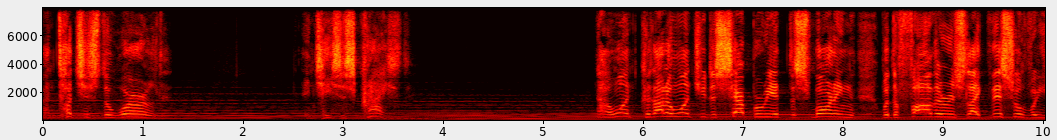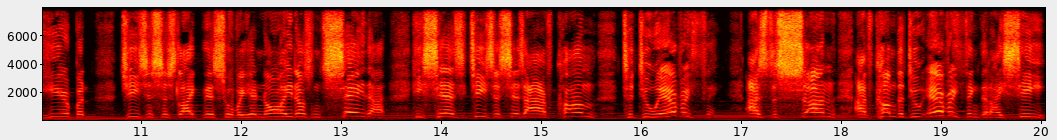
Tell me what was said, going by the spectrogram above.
and touches the world in Jesus Christ. Now, I want, because I don't want you to separate this morning, but the Father is like this over here, but Jesus is like this over here. No, He doesn't say that. He says, Jesus says, I have come to do everything. As the Son, I've come to do everything that I see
